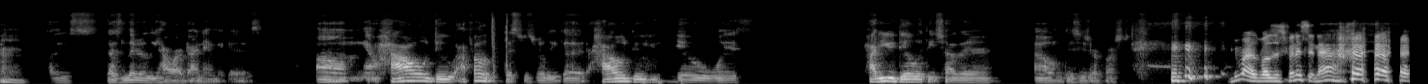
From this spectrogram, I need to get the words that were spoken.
because that's literally how our dynamic is. Um, now, how do I felt this was really good? How do you deal with? How do you deal with each other? Oh, this is your question. you might as well just finish it now.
